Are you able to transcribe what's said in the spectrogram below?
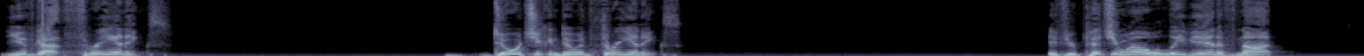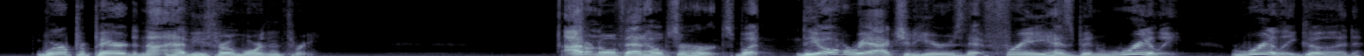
you've got three innings. Do what you can do in three innings. If you're pitching well, we'll leave you in. If not, we're prepared to not have you throw more than three. I don't know if that helps or hurts, but the overreaction here is that Free has been really, really good.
